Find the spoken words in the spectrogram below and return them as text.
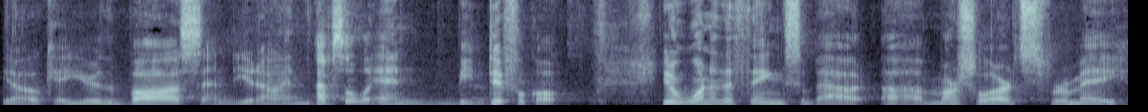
you know, okay, you're the boss and, you know, and absolutely and be difficult. You know, one of the things about uh, martial arts for me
